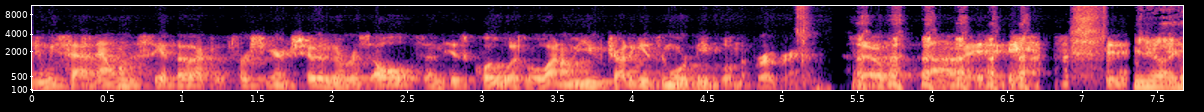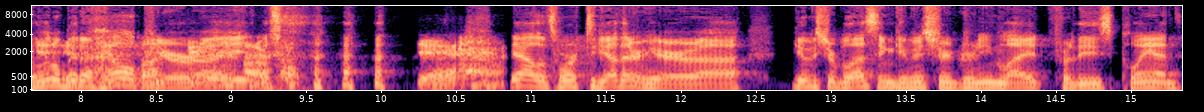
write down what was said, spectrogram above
And we sat down with the CFO after the first year and showed him the results. And his quote was, "Well, why don't you try to get some more people in the program?" So um, it, it, you're like a little it, bit of help here, right? yeah, yeah. Let's work together here. Uh, give us your blessing. Give us your green light for these plans.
